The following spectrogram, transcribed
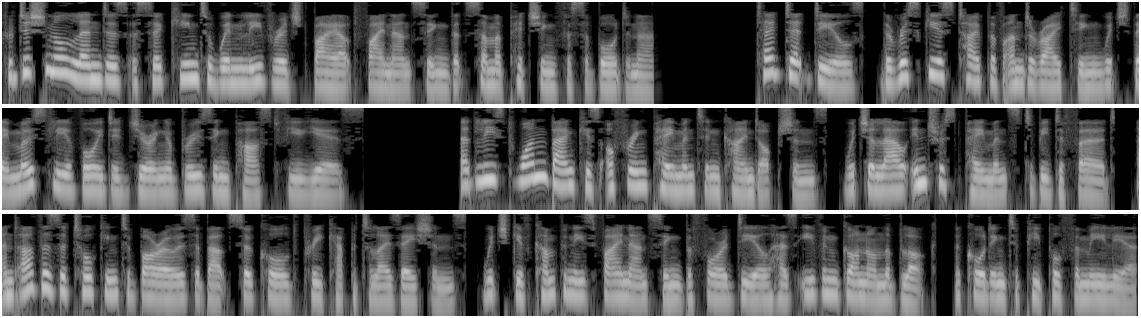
Traditional lenders are so keen to win leveraged buyout financing that some are pitching for subordinate TED debt deals, the riskiest type of underwriting which they mostly avoided during a bruising past few years. At least one bank is offering payment in kind options, which allow interest payments to be deferred, and others are talking to borrowers about so called precapitalizations, which give companies financing before a deal has even gone on the block, according to people familiar.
